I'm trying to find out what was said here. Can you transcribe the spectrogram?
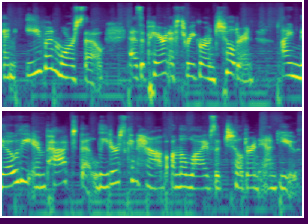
and even more so as a parent of three grown children, I know the impact that leaders can have on the lives of children and youth.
